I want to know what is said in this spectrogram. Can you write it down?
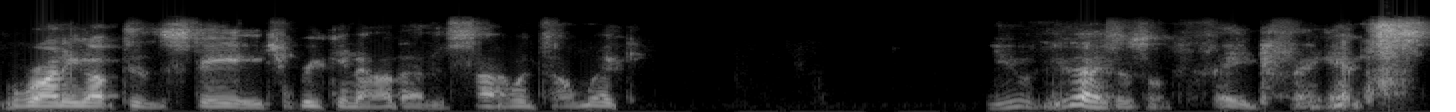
running up to the stage freaking out that it's Silento. I'm like you you guys are some fake fans.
